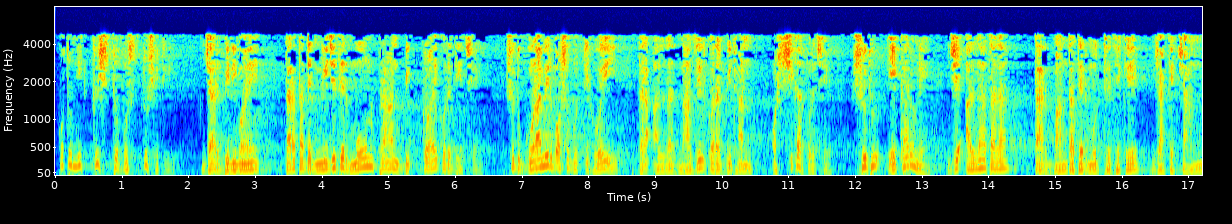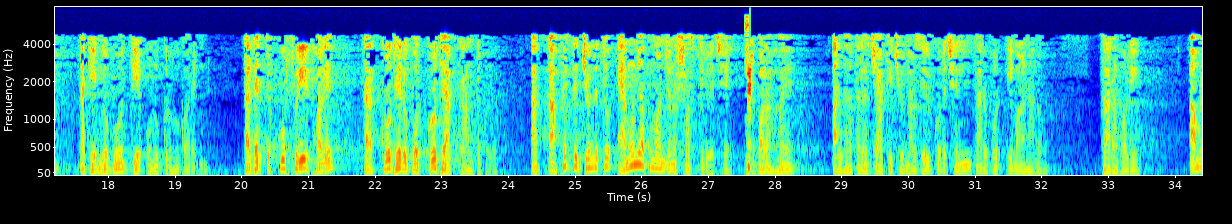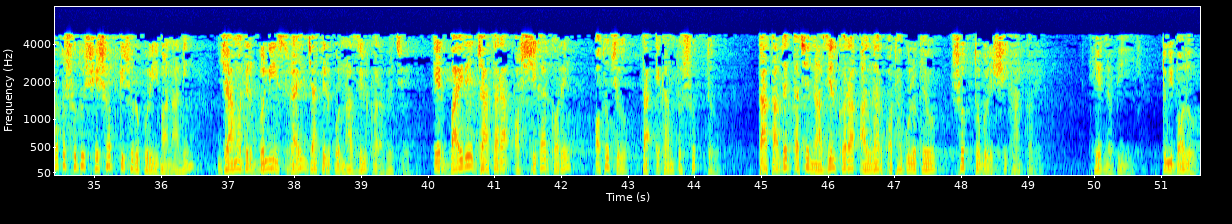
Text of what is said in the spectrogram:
কত নিকৃষ্ট বস্তু সেটি, যার বিনিময়ে তারা তাদের নিজেদের মন প্রাণ বিক্রয় করে দিয়েছে। শুধু গোড়ামির বশবর্তী হয়েই তারা আল্লাহর নাজিল করার বিধান অস্বীকার করেছে। শুধু এ কারণে যে আল্লাহ তালা তার বান্দাদের মধ্যে থেকে যাকে চান, তাকে নবুয় দিয়ে অনুগ্রহ করেন। তাদের এ কুফরির ফলে তারা ক্রোধের উপর ক্রোধে আক্রান্ত হল। আর কাফেরদের জন্য তো এমনই অপমানজনক শাস্তি রয়েছে। বলা হয়, আল্লাহ তালা যা কিছু নাজিল করেছেন, তার উপর ইমান আনো। তারা বলে, আমরা তো শুধু সেসব কিছুর উপর ইমান আনি, যা আমাদের বনি ইসরায়েল জাতির উপর নাজিল করা হয়েছে। এর বাইরে যা তারা অস্বীকার করে অথচ তা একান্ত সত্য। তা তাদের কাছে নাজিল করা আল্লাহর কথাগুলোকেও সত্য বলে স্বীকার করে। হে নবী, তুমি বলো,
